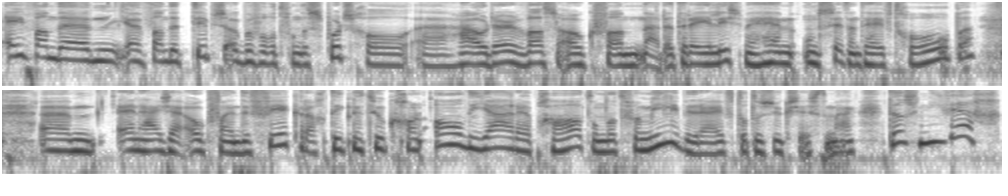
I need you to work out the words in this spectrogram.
een van de, uh, van de tips, ook bijvoorbeeld van de sportschoolhouder, was ook van nou, dat realisme hem ontzettend heeft geholpen. Um, en hij zei ook van de veerkracht die ik natuurlijk gewoon al die jaren heb gehad om dat familiebedrijf tot een succes te maken, dat is niet weg.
